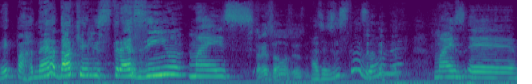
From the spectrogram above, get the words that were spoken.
epa, né, dá aquele estrezinho, mas estressão às vezes. Às vezes um estressão, né? Mas é,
